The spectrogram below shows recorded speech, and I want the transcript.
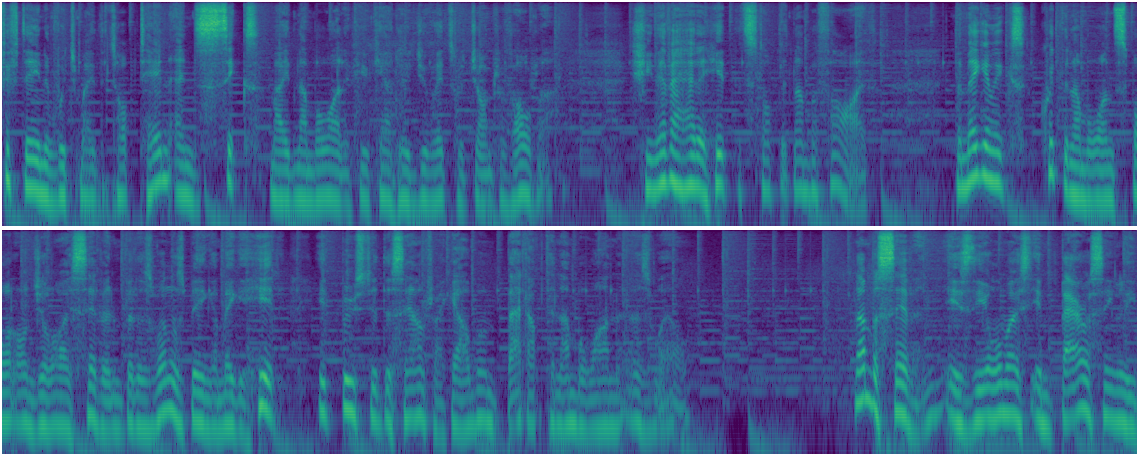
15 of which made the top 10 and 6 made number 1 if you count her duets with John Travolta. She never had a hit that stopped at number 5. The Megamix quit the number 1 spot on July 7 but as well as being a mega hit, it boosted the soundtrack album back up to number 1 as well. Number 7 is the almost embarrassingly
